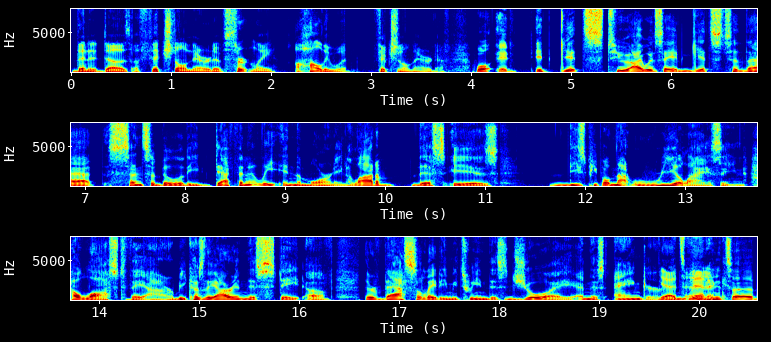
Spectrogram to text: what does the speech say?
than it does a fictional narrative, certainly a Hollywood fictional narrative. Well, it it gets to I would say it gets to that sensibility definitely in the morning. A lot of this is these people not realizing how lost they are because they are in this state of they're vacillating between this joy and this anger. Yeah, it's and, and manic. it's a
